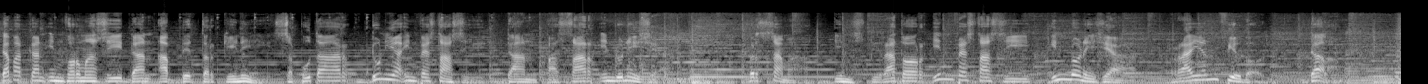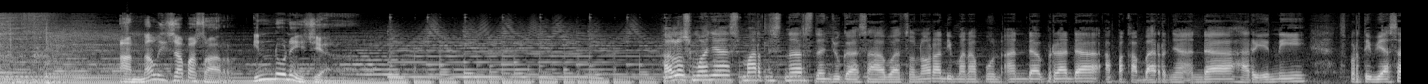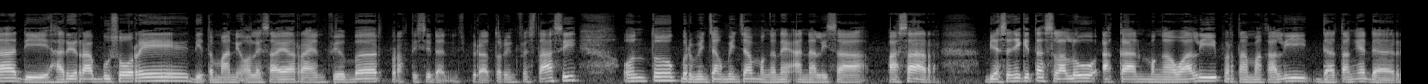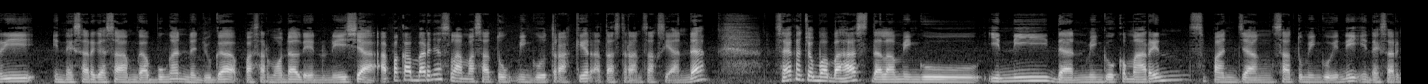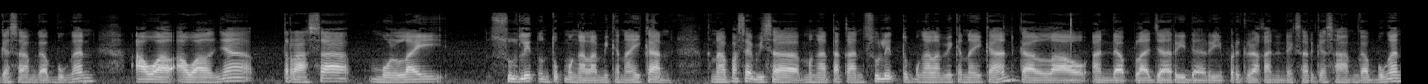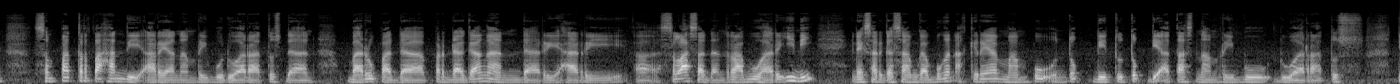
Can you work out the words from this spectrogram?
Dapatkan informasi dan update terkini seputar dunia investasi dan pasar Indonesia. Bersama Inspirator Investasi Indonesia, Ryan Filbert dalam Analisa Pasar Indonesia. Halo semuanya, smart listeners dan juga sahabat Sonora di mana pun Anda berada. Apa kabarnya Anda hari ini? Seperti biasa di hari Rabu sore ditemani oleh saya Ryan Filbert, praktisi dan inspirator investasi untuk berbincang-bincang mengenai analisa pasar. Biasanya kita selalu akan mengawali pertama kali datangnya dari indeks harga saham gabungan dan juga pasar modal di Indonesia. Apa kabarnya selama satu minggu terakhir atas transaksi Anda? Saya akan coba bahas dalam minggu ini dan minggu kemarin sepanjang satu minggu ini indeks harga saham gabungan awal-awalnya terasa mulai sulit untuk mengalami kenaikan. Kenapa saya bisa mengatakan sulit untuk mengalami kenaikan? Kalau Anda pelajari dari pergerakan indeks harga saham gabungan sempat tertahan di area 6.200 dan baru pada perdagangan dari hari uh, Selasa dan Rabu hari ini indeks harga saham gabungan akhirnya mampu untuk ditutup di atas 6.200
